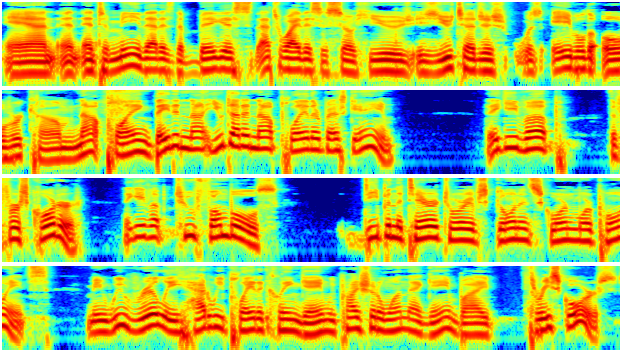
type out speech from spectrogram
And, and, and to me, that is the biggest, that's why this is so huge is Utah just was able to overcome not playing. They did not, Utah did not play their best game. They gave up the first quarter. They gave up two fumbles deep in the territory of going and scoring more points. I mean, we really, had we played a clean game, we probably should have won that game by three scores.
